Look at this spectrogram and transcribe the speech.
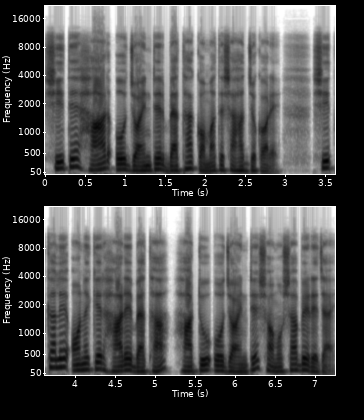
শীতে হাড় ও জয়েন্টের ব্যথা কমাতে সাহায্য করে। শীতকালে অনেকের হাড়ে ব্যথা, হাঁটু ও জয়েন্টে সমস্যা বেড়ে যায়।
